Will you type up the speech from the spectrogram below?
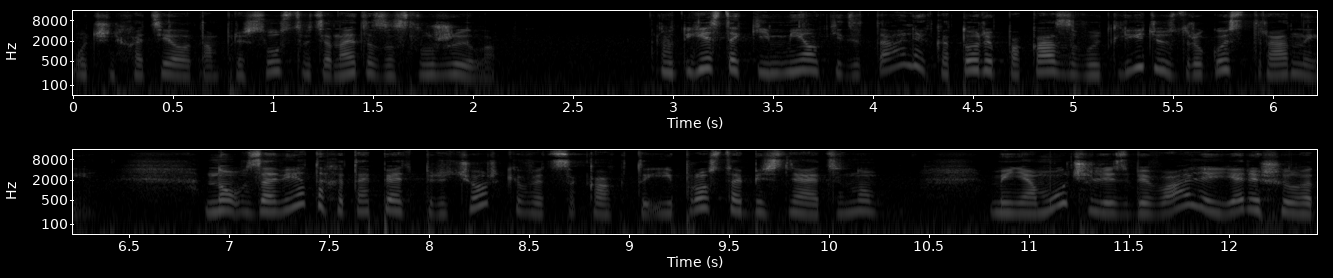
очень хотела там присутствовать, она это заслужила. Вот есть такие мелкие детали, которые показывают Лидию с другой стороны. Но в заветах это опять перечеркивается как-то и просто объясняется, ну, меня мучили, избивали, я решила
